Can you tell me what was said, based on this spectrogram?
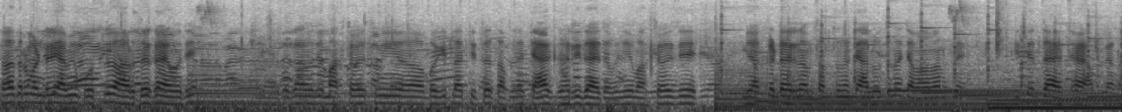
चला तर मंडळी आम्ही पोचलो हर्दकायामध्ये हर्दकायामध्ये मागच्या वेळेस तुम्ही बघितला तिथंच आपल्या त्या घरी जायचं. म्हणजे मागच्या वेळेस जे मी अखंड हरिनाम सप्तासाठी आलो होतो ना त्या मामांकडे तिथेच जायचं आहे आपल्याला.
